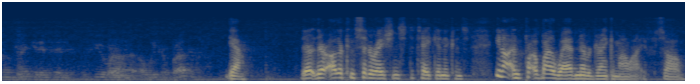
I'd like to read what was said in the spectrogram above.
don't drink it if, you're a weaker brother. Yeah. There, there are other considerations to take into cons- You know, and pro- by the way, I've never drank in my life, so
